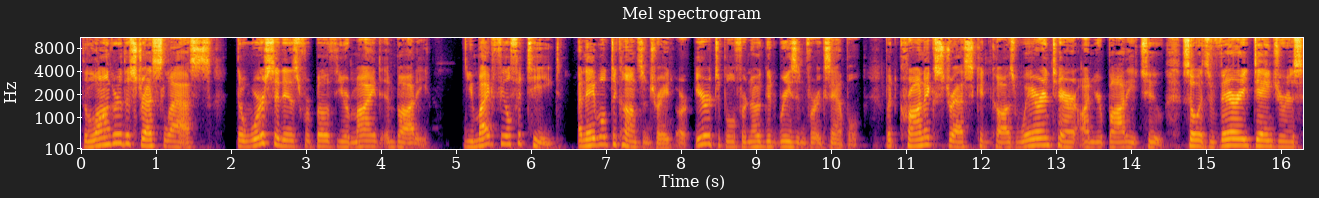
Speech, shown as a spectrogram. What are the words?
The longer the stress lasts, the worse it is for both your mind and body. You might feel fatigued, unable to concentrate, or irritable for no good reason, for example. But chronic stress can cause wear and tear on your body too. So it's very dangerous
